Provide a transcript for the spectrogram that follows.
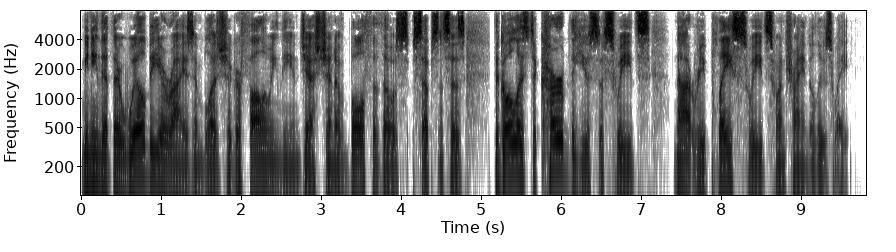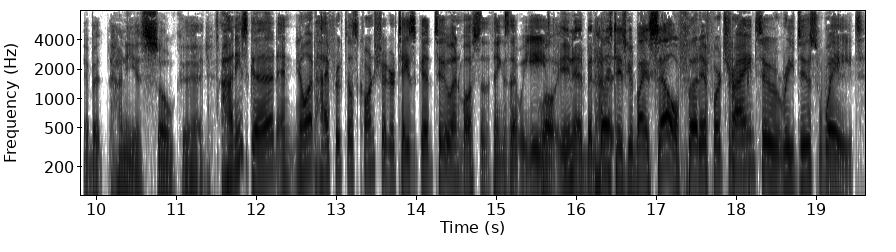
meaning that there will be a rise in blood sugar following the ingestion of both of those substances. The goal is to curb the use of sweets, not replace sweets when trying to lose weight. Yeah, but honey is so good. Honey's good, and you know what? High fructose corn sugar tastes good too, and most of the things that we eat. Well, in it, but honey But- tastes good by itself. but if we're trying to reduce weight,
